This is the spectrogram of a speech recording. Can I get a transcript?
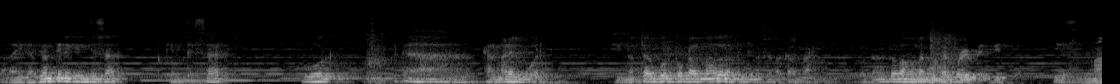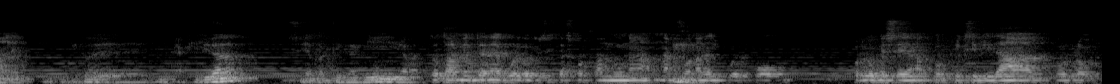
La meditación tiene que empezar, que empezar por uh, calmar el cuerpo. Si no está el cuerpo calmado, la mente no se va a calmar. Por lo tanto, vamos a empezar por el principio. Y es vale. un poquito de, de tranquilidad y a partir de aquí Totalmente de acuerdo que si estás forzando una, una zona del cuerpo, por lo que sea, por flexibilidad, por lo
